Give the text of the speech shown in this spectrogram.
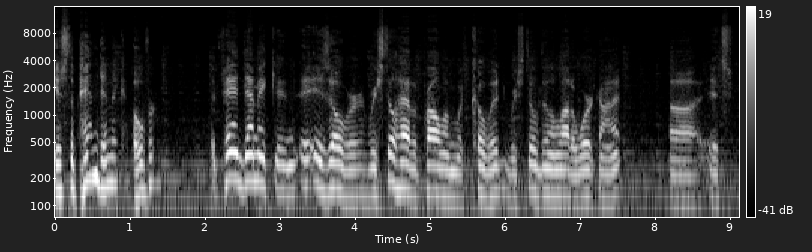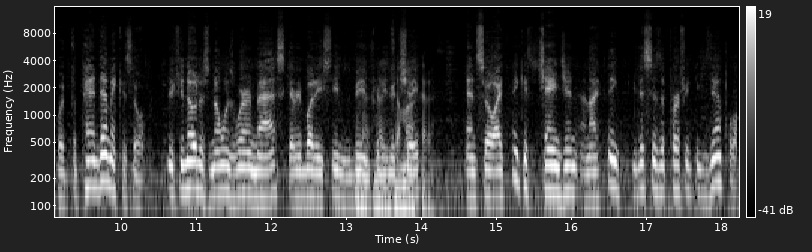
Is the pandemic over? The pandemic is over. We still have a problem with COVID. We're still doing a lot of work on it. Uh, it's but the pandemic is over. If you notice, no one's wearing masks. Everybody seems to be in pretty good shape. And so I think it's changing, and I think this is a perfect example.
